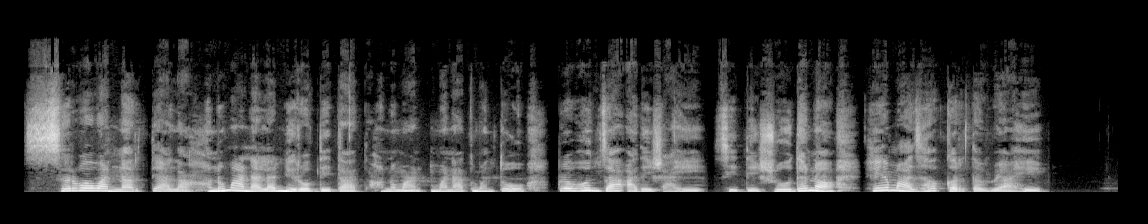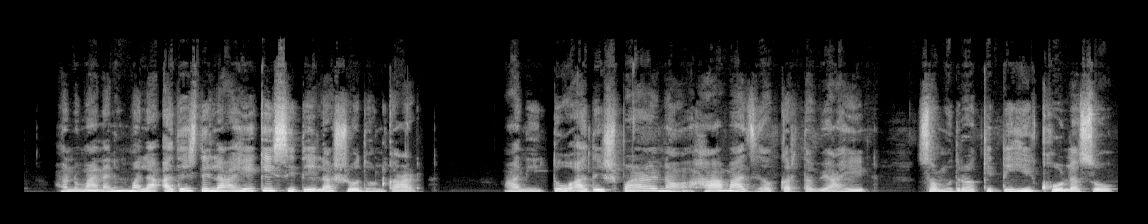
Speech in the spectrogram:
सर्व वानर त्याला हनुमानाला निरोप देतात. हनुमान मनात म्हणतो प्रभूंचा आदेश आहे. सीते शोधणं हे माझं कर्तव्य आहे. हनुमानाने मला आदेश दिला आहे की सीतेला शोधून काढ. आणि तो आदेश पाळणं हा माझं कर्तव्य आहे. समुद्र कितीही खोल असो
